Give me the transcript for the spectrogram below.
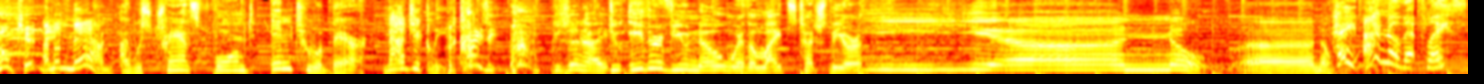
No kidding. I'm a man. I was transformed into a bear magically. But crazy. Gesundheit. Do either of you know where the lights touch the earth? Yeah, no. Uh, no. Hey, I know that place.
